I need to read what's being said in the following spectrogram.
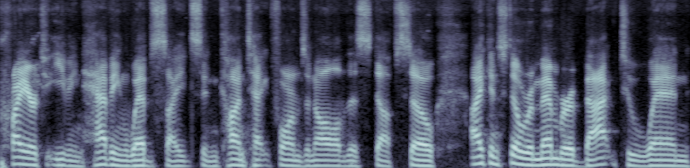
prior to even having websites and contact forms and all of this stuff. So I can still remember back to when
